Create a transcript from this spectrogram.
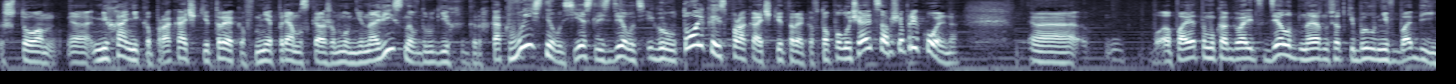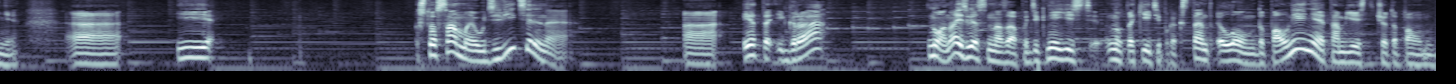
что э, механика прокачки треков мне, прямо скажем, ну, ненавистна в других играх, как выяснилось, если сделать игру только из прокачки треков, то получается вообще прикольно. Э, поэтому, как говорится, дело, наверное, все-таки было не в бобине. Э, и что самое удивительное, э, эта игра ну, она известна на Западе, к ней есть, ну, такие, типа, как stand-alone дополнения, там есть что-то, по-моему,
